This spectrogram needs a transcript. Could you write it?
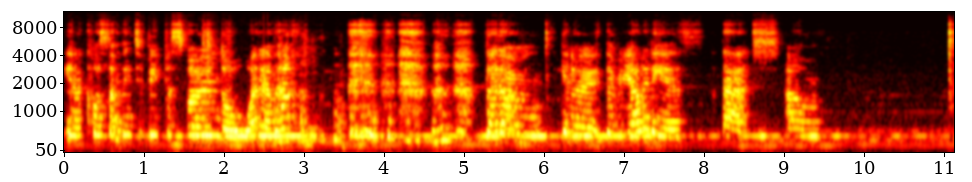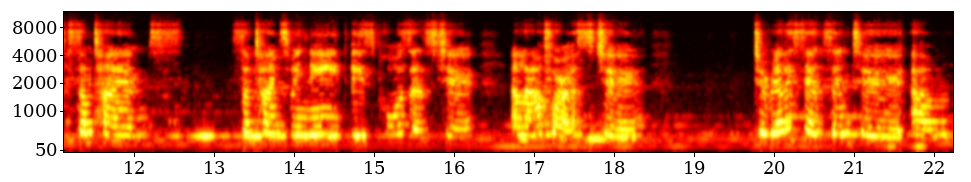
you know cause something to be postponed or whatever. but um, you know the reality is that um, sometimes sometimes we need these pauses to allow for us to to really sense into um,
